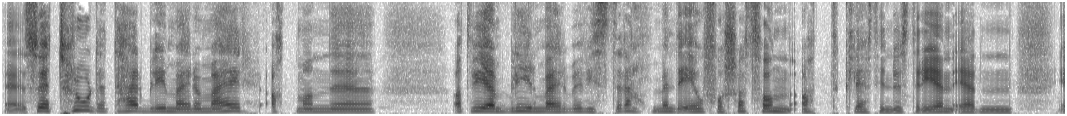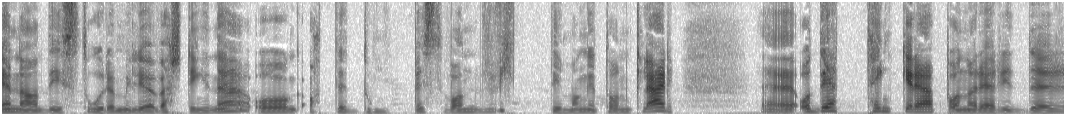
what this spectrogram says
Eh, så jeg tror dette her blir mer og mer at man eh, at vi blir mer bevisste, da. Men det er jo fortsatt sånn at klesindustrien er den, en av de store miljøverstingene, og at det dumpes vanvittig mange tonn klær. Eh, og det tenker jeg på når jeg rydder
